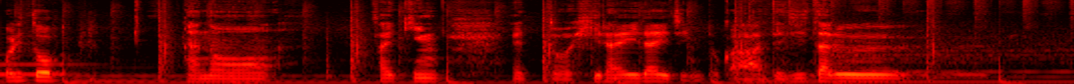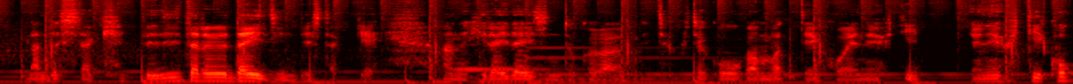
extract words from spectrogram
割と、あの、最近、えっと、平井大臣とか、デジタル、何でしたっけ？デジタル大臣でしたっけ？あの、平井大臣とかがめちゃくちゃこう頑張って、こう NFT NFT 国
